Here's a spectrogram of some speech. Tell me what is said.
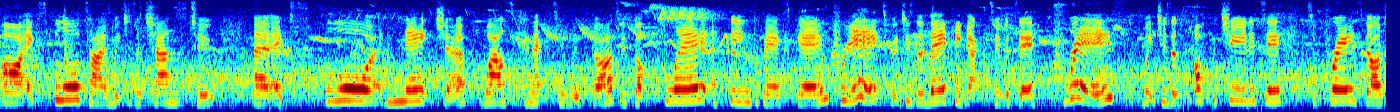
our explore time which is a chance to uh, explore nature whilst connecting with God. We've got play, a themed based game, create, which is a making activity, praise, which is an opportunity to praise God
